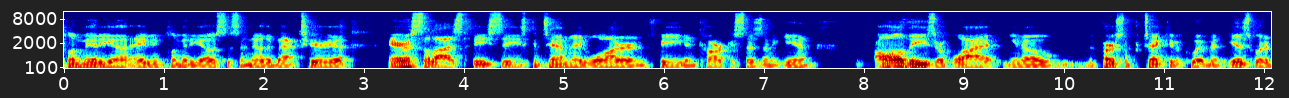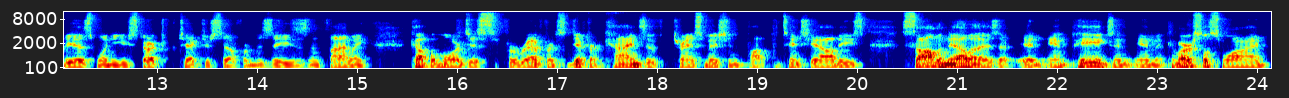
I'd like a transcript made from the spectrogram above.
chlamydia, avian chlamydiosis, another bacteria, aerosolized feces, contaminated water and feed and carcasses. And again, all of these are why, you know, the personal protective equipment is what it is when you start to protect yourself from diseases. And finally, a couple more just for reference, different kinds of transmission potentialities. Salmonella is a, in, in pigs and in the commercial swine,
